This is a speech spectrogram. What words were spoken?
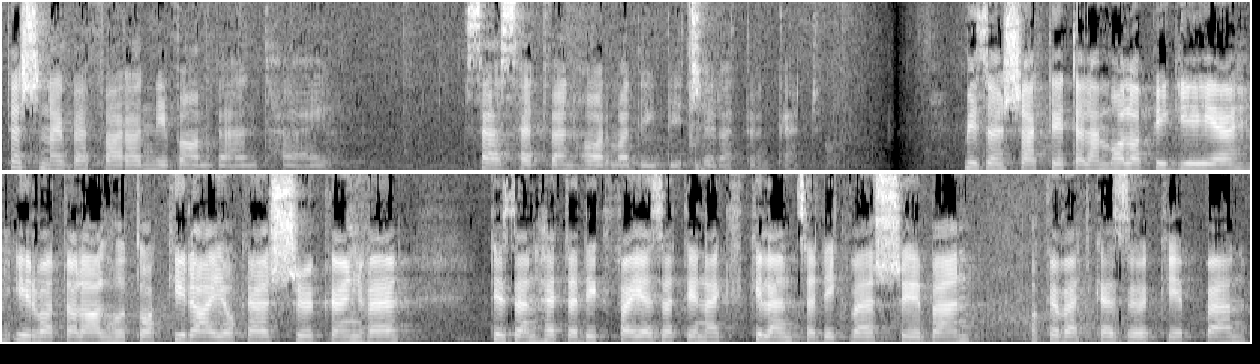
Tessenek befáradni, van bent hely. 173. dicséretünket. Bizonyságtételem alapigéje írva található a Királyok első könyve, 17. fejezetének 9. versében a következőképpen.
